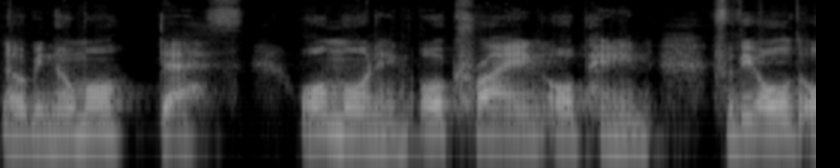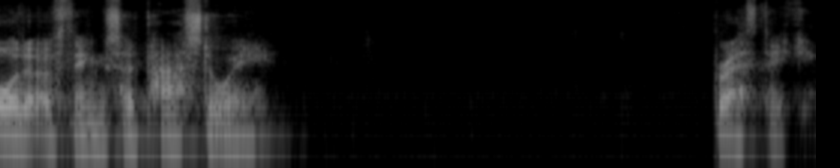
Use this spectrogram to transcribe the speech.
There will be no more death, or mourning, or crying, or pain, for the old order of things had passed away. Breathtaking.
